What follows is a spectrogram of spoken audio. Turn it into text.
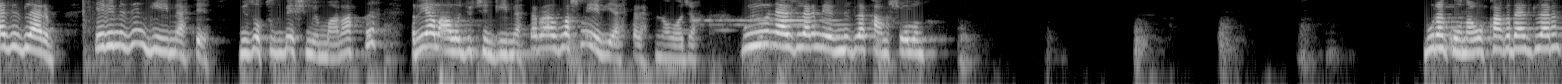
Əzizlərim, evimizin qiyməti 135 min manatdır. Real alıcı üçün qiymətdə razılaşma ev yəs tərəfindən olacaq. Buyurun əzizlərim, evimizlə tanış olun. Bura qonaq otağıdır əzizlərim.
